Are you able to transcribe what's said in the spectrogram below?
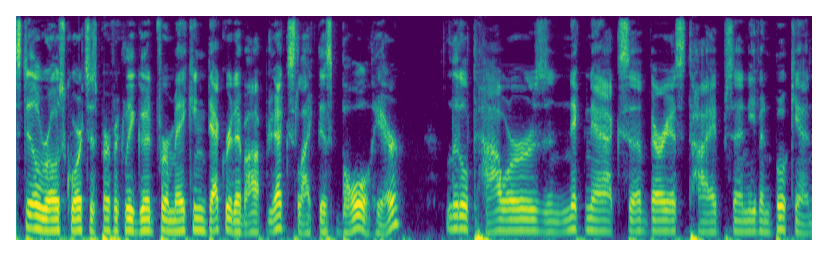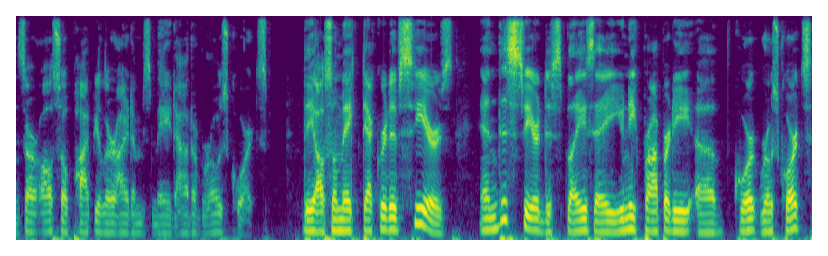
Still, rose quartz is perfectly good for making decorative objects like this bowl here. Little towers and knickknacks of various types and even bookends are also popular items made out of rose quartz. They also make decorative spheres, and this sphere displays a unique property of rose quartz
